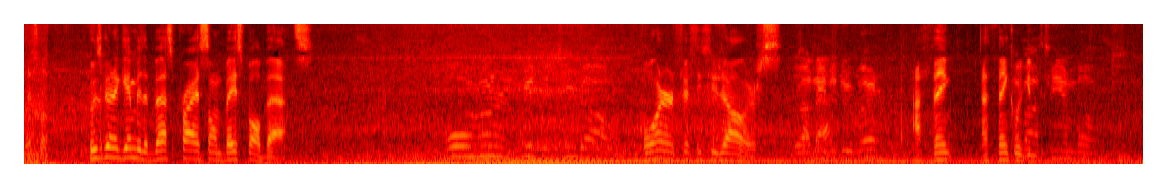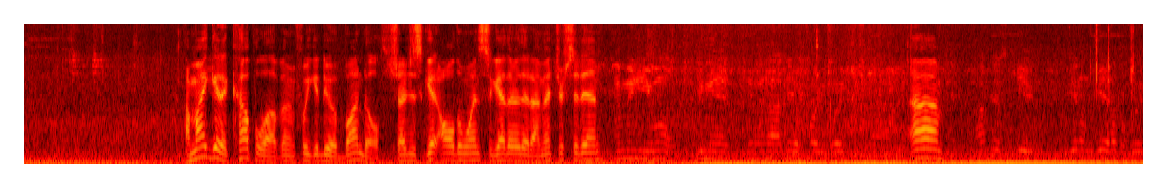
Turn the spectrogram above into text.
This one. Who Who's gonna give me the best price on baseball bats? Four hundred and fifty-two dollars. Four hundred fifty-two dollars. Do I need to do better? I think I think we can. could. ten bucks. I might get a couple of them if we could do a bundle. Should I just get all the ones together that I'm interested in? How many you want? Give me, a, give me an idea before you waste your time. Um, I'm just kidding. Get them together. We'll do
